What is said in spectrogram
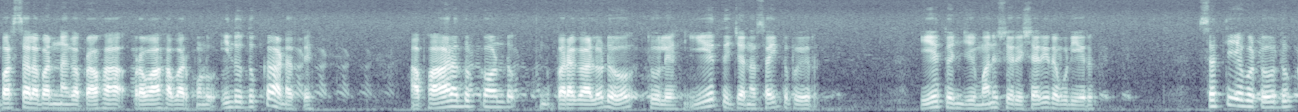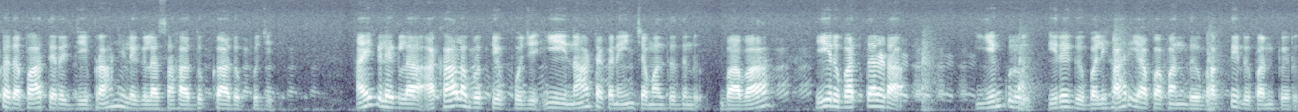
ಬರ್ಸಲ ಬಣ್ಣಗ ಪ್ರವಾಹ ಪ್ರವಾಹ ಬರ್ಪುಂಡು. ಇಂದು ದುಃಖ ಆಡತ್ತೆ ಅಪಾರ ದುಃಖ ಉಂಡು. ಪರಗಾಲುಡು ತೂಲೆ. ಏತು ಜನ ಸೈತು ಪೋಯಿರು ಏತೊಂಜಿ ಮನುಷ್ಯರು ಶರೀರ ಬುಡಿಯರು. ಸತ್ಯಗೊಟ್ಟು ದುಃಖದ ಪಾತೆರಜ್ಜಿ, ಪ್ರಾಣಿಲೆಗಲ ಸಹ ದುಃಖ ದುಪ್ಪುಜಿ ಐಗಲೆಗಲ ಅಕಾಲ ಮೃತ್ಯು ಪೂಜಿ ಈ ನಾಟಕನ ಇಂಚ ಮಲ್ತದುಂಡು. ಬಾಬಾ, ಈರು ಬತ್ತರಡ. ಎಂಕುಲು ಇರೆಗು ಬಲಿಹಾರಿಯಾಪ ಪಂದು ಭಕ್ತಿಡು ಪನ್ಪೆರು.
